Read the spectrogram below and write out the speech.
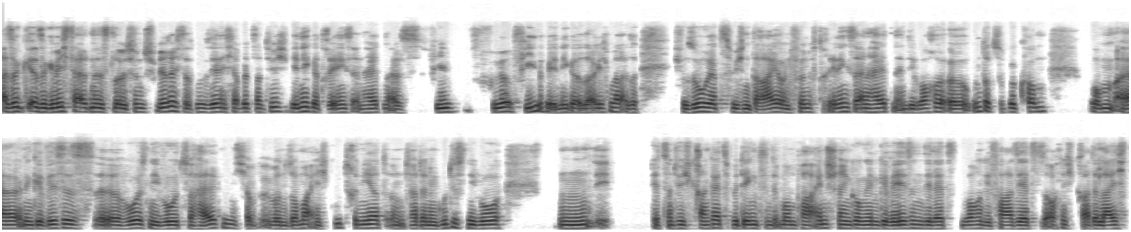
Also, also Gewicht halten ist, glaube ich, schon schwierig. Das muss ich sehen. Ich habe jetzt natürlich weniger Trainingseinheiten als viel früher, viel weniger, sage ich mal. Also ich versuche jetzt zwischen drei und fünf Trainingseinheiten in die Woche äh, unterzubekommen, um äh, ein gewisses äh, hohes Niveau zu halten. Ich habe über den Sommer eigentlich gut trainiert und hatte ein gutes Niveau. Hm, jetzt natürlich krankheitsbedingt sind immer ein paar Einschränkungen gewesen die letzten Wochen. Die Phase jetzt ist auch nicht gerade leicht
